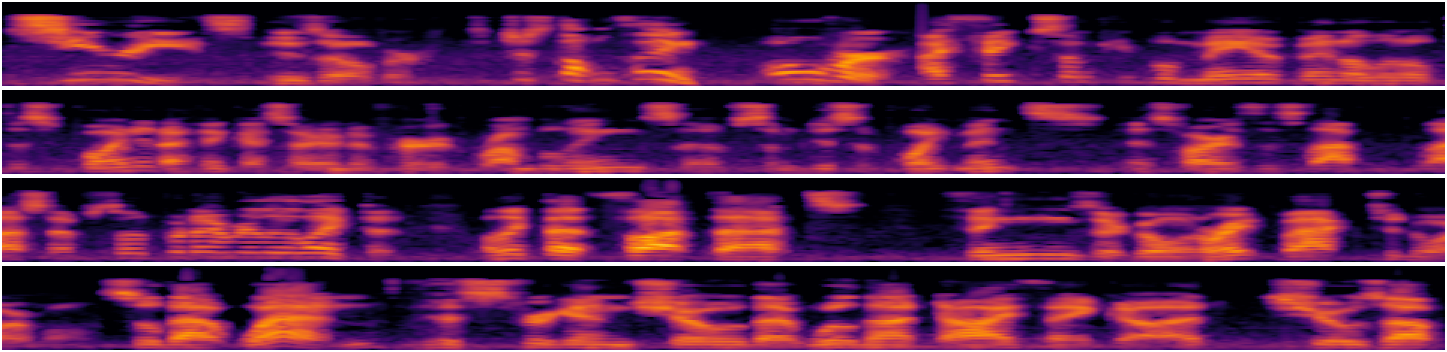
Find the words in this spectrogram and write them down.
series is over. Just the whole thing over. I think some people may have been a little disappointed. I think I sort of heard rumblings of some disappointments as far as this last episode, but I really liked it. I like that thought that things are going right back to normal. So that when this friggin' show that will not die, thank God, shows up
